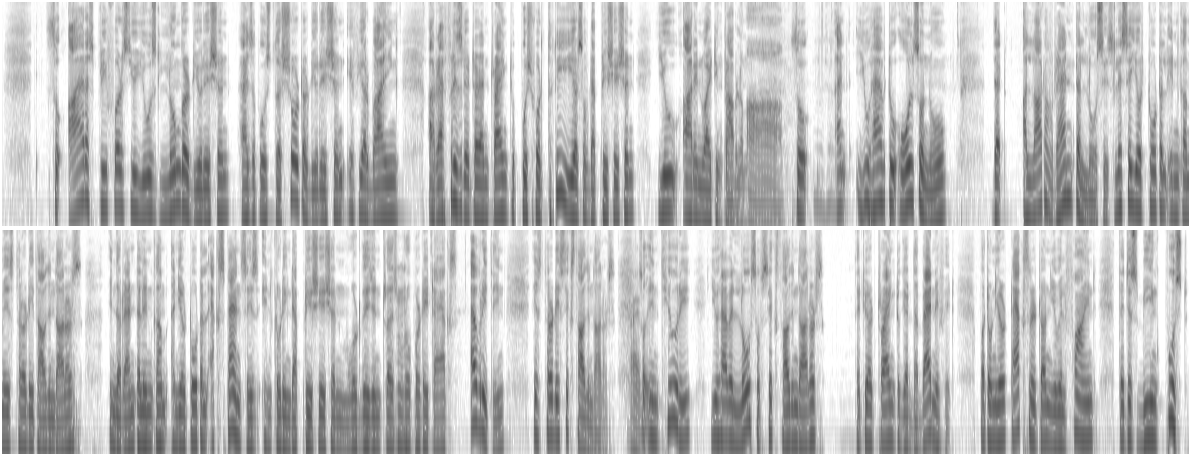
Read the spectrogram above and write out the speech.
So IRS prefers you use longer duration as opposed to the shorter duration. If you are buying a refrigerator and trying to push for three years of depreciation, you are inviting problem. Ah, So, and you have to also know that a lot of rental losses, let's say your total income is $30,000 in the rental income and your total expenses, including depreciation, mortgage interest, property tax, everything is $36,000. Right. So, in theory, you have a loss of $6,000 that you are trying to get the benefit. But on your tax return, you will find that is being pushed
